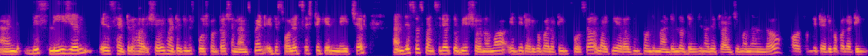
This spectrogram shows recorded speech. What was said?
And this lesion is heter uh, showing heterogeneous post-contrast enhancement. It is solid cystic in nature, and this was considered to be a schwannoma in the pterygopalatine fossa, likely arising from the mandibular division of the trigeminal nerve, or from the pterygopalatine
